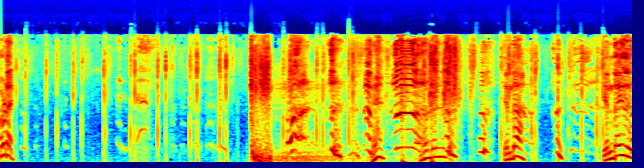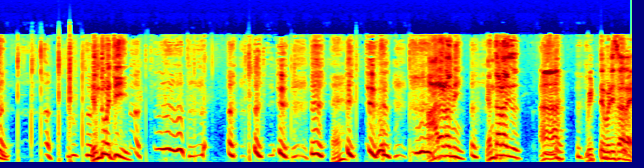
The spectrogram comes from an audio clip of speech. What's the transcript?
അവിടെ. എന്താ? എന്താ ഇത്? എന്തു പറ്റി? ആരാടാ നീ? എന്താടാ ഇത്? ആ വിട്ടുപിടി സാറേ.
